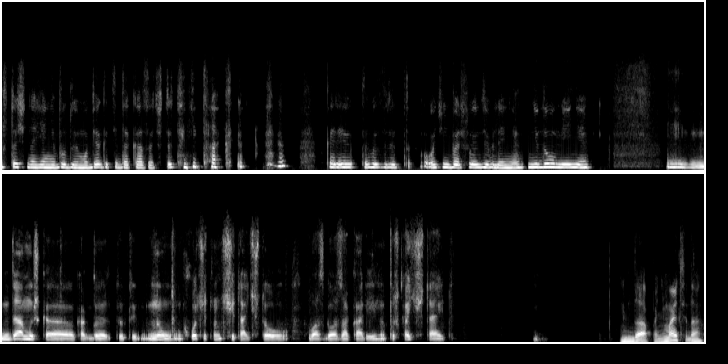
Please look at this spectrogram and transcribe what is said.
Уж точно я не буду ему бегать и доказывать, что это не так. Скорее, это вызовет очень большое удивление, недоумение. Да, мышка, как бы тут, ну, хочет он считать, что у вас глаза карие, ну, пускай считает. Да, понимаете, да?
